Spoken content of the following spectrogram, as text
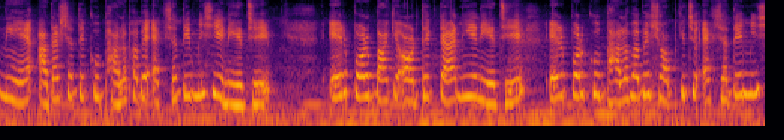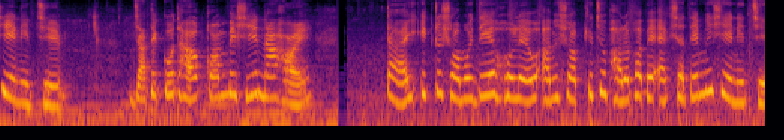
নিয়ে আদার সাথে খুব ভালোভাবে একসাথে মিশিয়ে নিয়েছি। এরপর বাকি অর্ধেকটা নিয়ে নিয়েছি। এরপর খুব ভালোভাবে সব কিছু একসাথে মিশিয়ে নিচ্ছি। যাতে কোথাও কম বেশি না হয়। তাই একটু সময় দিয়ে হলেও আমি সব কিছু ভালোভাবে একসাথে মিশিয়ে নিচ্ছি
